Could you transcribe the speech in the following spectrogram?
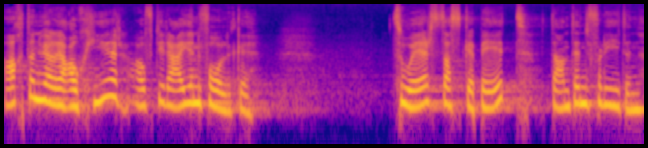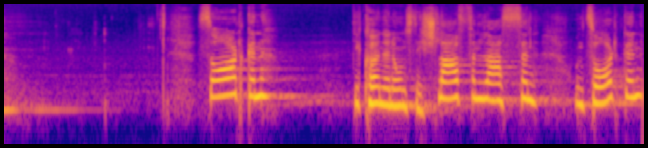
Achten wir auch hier auf die Reihenfolge. Zuerst das Gebet, dann den Frieden. Sorgen, die können uns nicht schlafen lassen und Sorgen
